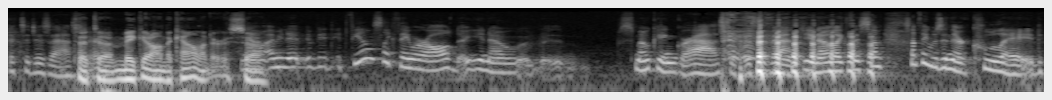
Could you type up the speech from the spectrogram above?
It's a disaster. to, to make it on the calendar. So No, I mean, it, it, it feels like they were all, you know, smoking grass at this event. You know, like some something was in their Kool Aid.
